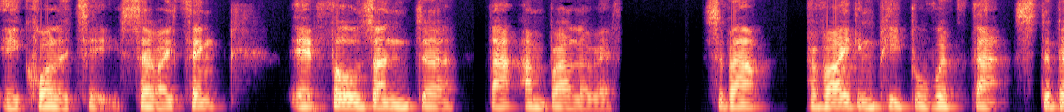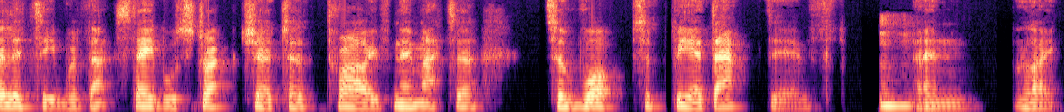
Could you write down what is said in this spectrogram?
equality. So I think it falls under that umbrella if it's about providing people with that stability, with that stable structure to thrive, no matter to what, to be adaptive. Mm-hmm. And like,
